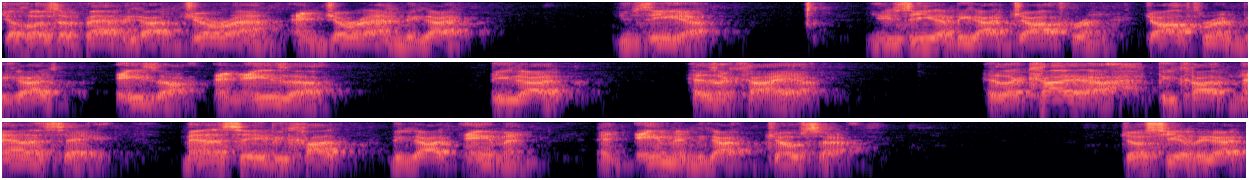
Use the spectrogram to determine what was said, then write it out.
Jehoshaphat begot Joram, and Joram begot Uzziah. Uzziah begot Jotham. Jotham begot Asa, and Asa begot Hezekiah. Hezekiah begot Manasseh. Manasseh begot, begot Amon, and Amon begot Joseph. Josiah begot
